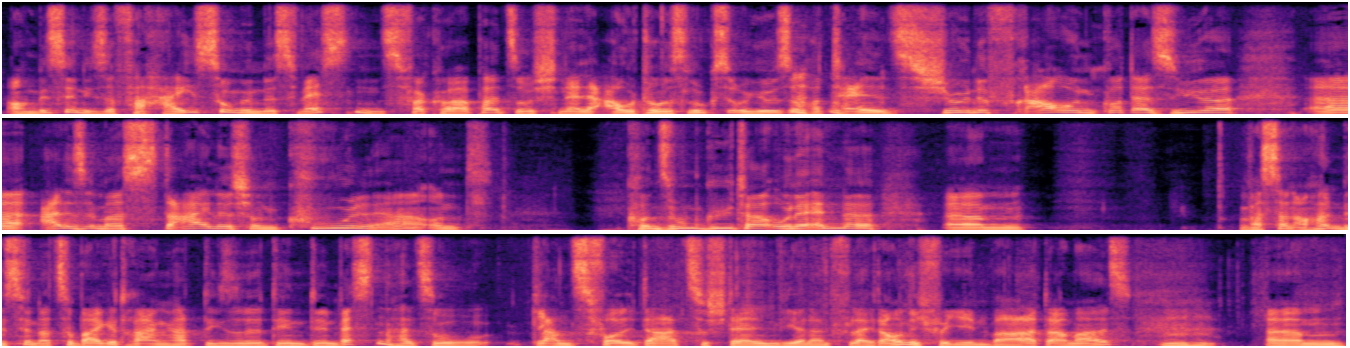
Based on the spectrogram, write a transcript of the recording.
auch ein bisschen diese Verheißungen des Westens verkörpert. So schnelle Autos, luxuriöse Hotels, schöne Frauen, Côte d'Azur, äh, alles immer stylisch und cool, ja, und Konsumgüter ohne Ende. Ähm, was dann auch halt ein bisschen dazu beigetragen hat, diese, den, den Westen halt so glanzvoll darzustellen, wie er dann vielleicht auch nicht für jeden war damals. Mhm. Ähm,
